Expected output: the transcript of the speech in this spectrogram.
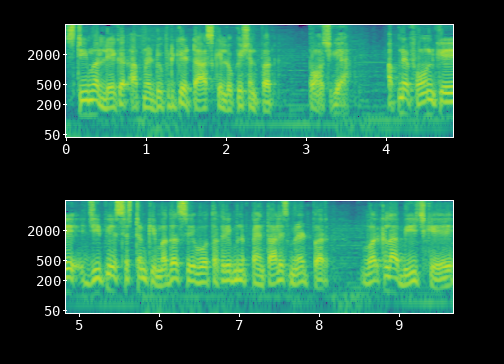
स्टीमर लेकर अपने डुप्लीकेट टास्क के लोकेशन पर पहुँच गया। अपने फ़ोन के जीपीएस सिस्टम की मदद से वो तकरीबन 45 मिनट पर वर्कला बीच के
